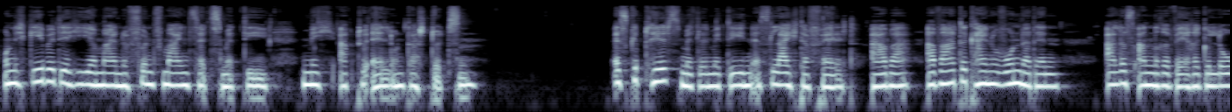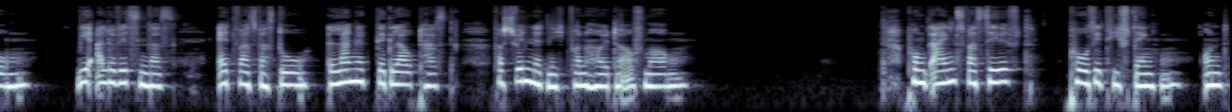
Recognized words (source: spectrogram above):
Und ich gebe dir hier meine fünf Mindsets mit, die mich aktuell unterstützen. Es gibt Hilfsmittel, mit denen es leichter fällt, aber erwarte keine Wunder, denn alles andere wäre gelogen. Wir alle wissen, dass etwas, was du lange geglaubt hast, verschwindet nicht von heute auf morgen. Punkt eins, was hilft? Positiv denken. Und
